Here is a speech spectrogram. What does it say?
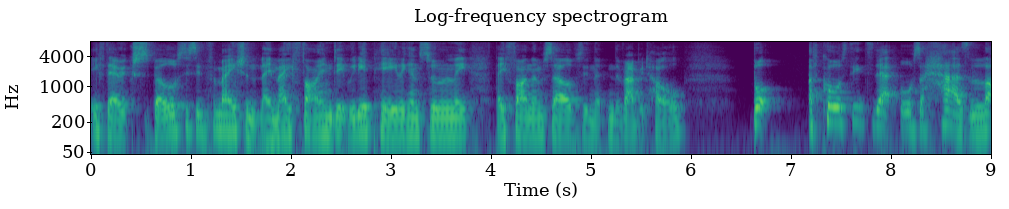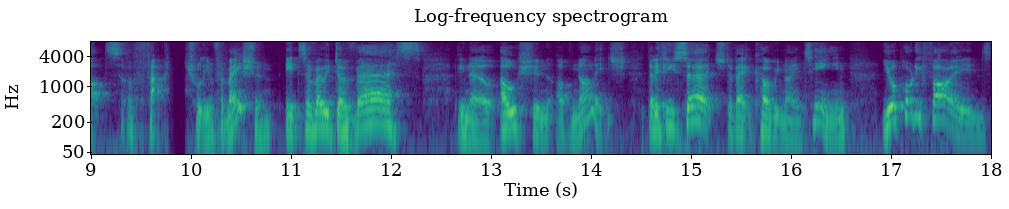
if they're exposed to this information, they may find it really appealing and suddenly they find themselves in the, in the rabbit hole. But of course, the internet also has lots of factual information. It's a very diverse, you know, ocean of knowledge that if you searched about COVID 19, you'll probably find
